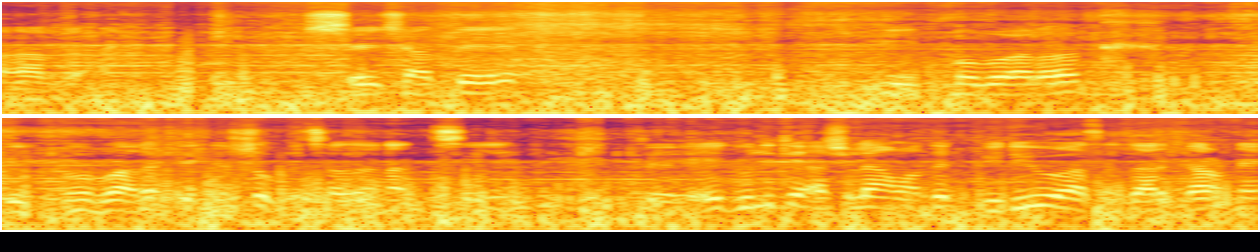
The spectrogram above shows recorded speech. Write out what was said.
আর সেই সাথে ঈদ মোবারক ঈদ মোবারক থেকে শুভেচ্ছা জানাচ্ছি। তো এগুলিতে আসলে আমাদের ভিডিও আছে, যার কারণে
